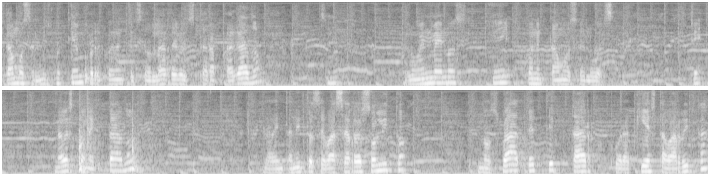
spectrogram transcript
conectamos al mismo tiempo. Recuerden que el celular debe estar apagado volumen menos y conectamos el USB una vez conectado la ventanita se va a cerrar solito nos va a detectar por aquí esta barrita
